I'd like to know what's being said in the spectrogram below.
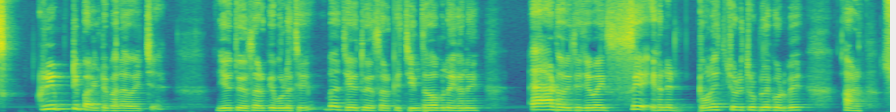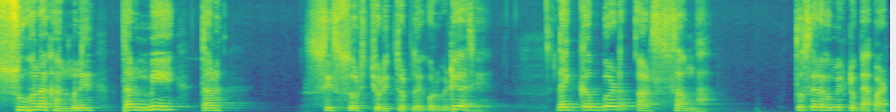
স্ক্রিপ্টই পাল্টে ফেলা হয়েছে। যেহেতু এসআরকে বলেছে, বা যেহেতু এসআরকে চিন্তাভাবনা এখানে অ্যাড হয়েছে যে ভাই, সে এখানে ডনের চরিত্র প্লে করবে, আর সুহানা খান মানে তার মেয়ে তার শিষ্যর চরিত্র প্লে করবে, ঠিক আছে? লাইক গব্বর আর সাম্ভা। তো সেরকমই একটা ব্যাপার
